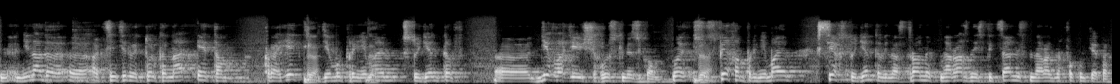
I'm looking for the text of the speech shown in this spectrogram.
не надо э, акцентировать только на этом проекте, да. где мы принимаем да. студентов, э, не владеющих русским языком. Мы да. с успехом принимаем всех студентов иностранных на разные специальности, на разных факультетах.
